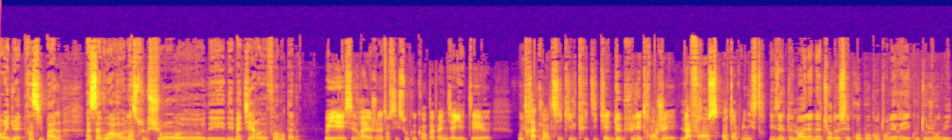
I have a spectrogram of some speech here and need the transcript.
aurait dû être principale, à savoir l'instruction euh, des, matières fondamentales. Oui, et c'est vrai, Jonathan Sixou, que quand Papandia était outre-Atlantique, il critiquait depuis l'étranger la France en tant que ministre. Exactement, et la nature de ses propos, quand on les réécoute aujourd'hui,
